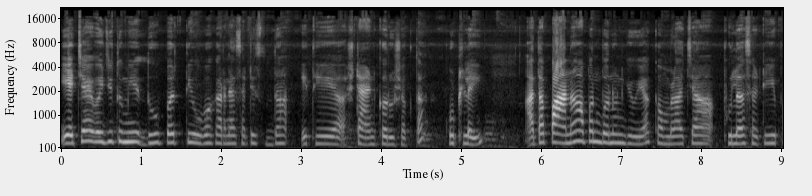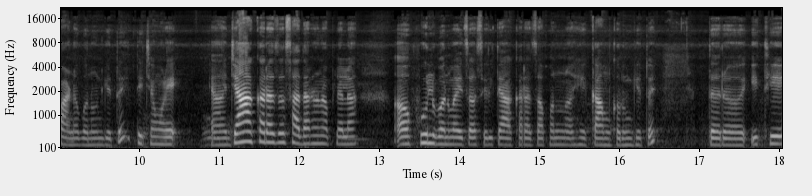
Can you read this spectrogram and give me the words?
याच्याऐवजी तुम्ही धूपबत्ती उभं करण्यासाठी सुद्धा इथे स्टँड करू शकता कुठलंही. आता पानं आपण बनवून घेऊया. कमळाच्या फुलासाठी पानं बनवून घेतोय. त्याच्यामुळे ज्या आकाराचं साधारण आपल्याला फूल बनवायचं असेल त्या आकाराचं आपण हे काम करून घेतोय. तर इथे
